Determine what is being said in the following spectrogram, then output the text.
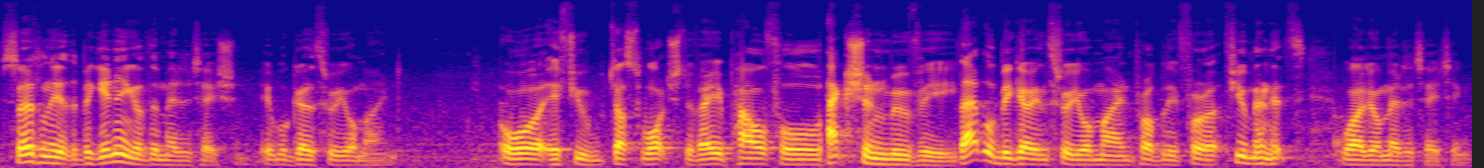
Certainly at the beginning of the meditation, it will go through your mind. Or if you just watched a very powerful action movie, that will be going through your mind probably for a few minutes while you're meditating.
